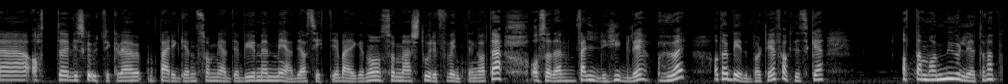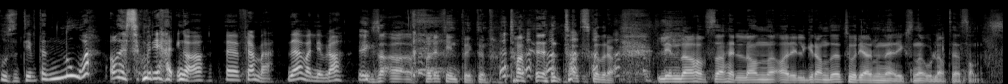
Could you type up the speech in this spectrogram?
eh, at vi skal utvikle Bergen som medieby med Media City i Bergen nå, som er store forventninger til. Og så er det veldig hyggelig å høre at Arbeiderpartiet faktisk er at de har mulighet til å være positive til noe av det som regjeringa eh, fremmer. Det er veldig bra. For et fint punktum. Takk, takk skal dere ha. Linda Hofstad Helleland, Arild Grande, Tore Gjermund Eriksen og Olav T. Sandnes.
